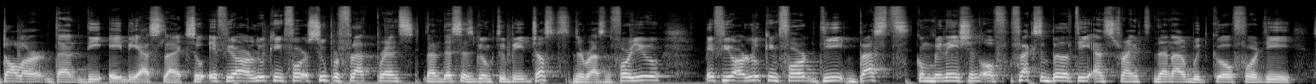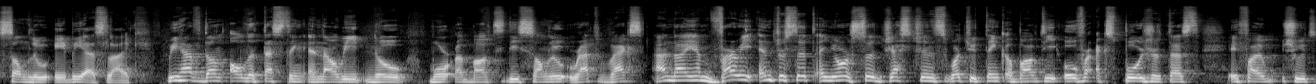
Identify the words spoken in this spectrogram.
duller than the ABS like. So if you are looking for super flat prints, then this is going to be just the resin for you. If you are looking for the best combination of flexibility and strength, then I would go for the Sunlu ABS like. We have done all the testing and now we know more about the Sunlu Red Wax. And I am very interested in your suggestions what you think about the overexposure test if I should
